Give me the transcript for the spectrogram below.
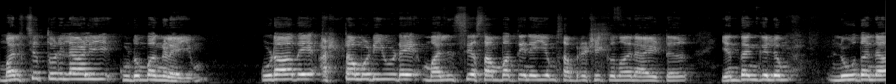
മത്സ്യത്തൊഴിലാളി കുടുംബങ്ങളെയും കൂടാതെ അഷ്ടമുടിയുടെ മത്സ്യ മത്സ്യസമ്പത്തിനെയും സംരക്ഷിക്കുന്നതിനായിട്ട് എന്തെങ്കിലും നൂതന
